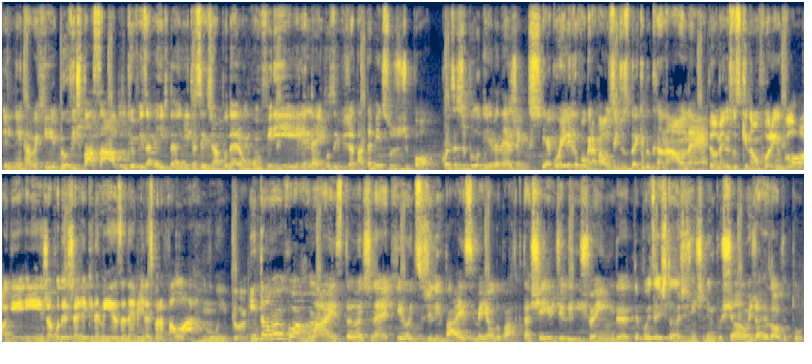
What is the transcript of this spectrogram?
ele nem tava aqui. No vídeo passado, que eu fiz a make da Anitta, vocês já puderam conferir ele, né? Inclusive já tá até meio sujo de pó. Coisas de blogueira, né, gente? E é com ele que eu vou gravar os vídeos daqui do canal, né? Pelo menos os que não forem vlog. E já vou deixar ele aqui na mesa, né, meninas? Para falar muito. Então eu vou arrumar a estante, né? Que antes de limpar esse meião do quarto que tá cheio de lixo ainda. Depois da estante a gente limpa o chão e já resolve tudo.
